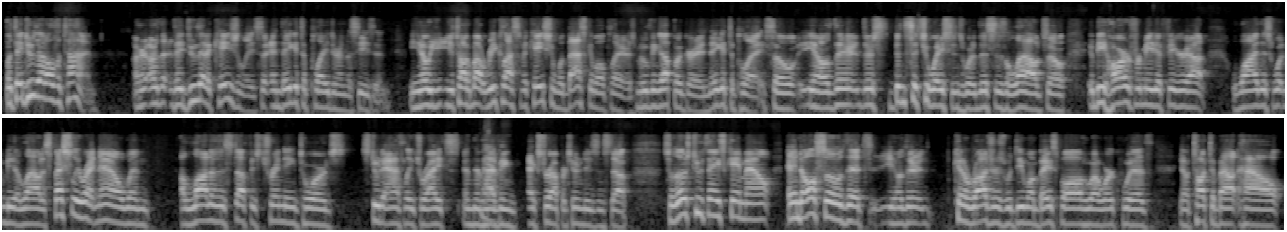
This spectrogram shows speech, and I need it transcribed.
but they do that all the time, or, or they do that occasionally. So and they get to play during the season. You know, you, you talk about reclassification with basketball players moving up a grade, and they get to play. So you know, there there's been situations where this is allowed. So it'd be hard for me to figure out why this wouldn't be allowed, especially right now when a lot of this stuff is trending towards student athletes' rights and them having extra opportunities and stuff. So those two things came out, and also that you know, there Kendall Rogers with D1 Baseball, who I work with, you know, talked about how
